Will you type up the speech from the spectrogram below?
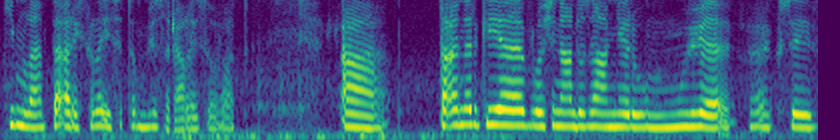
tím lépe a rychleji se to může zrealizovat. A ta energie vložená do záměru může jaksi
